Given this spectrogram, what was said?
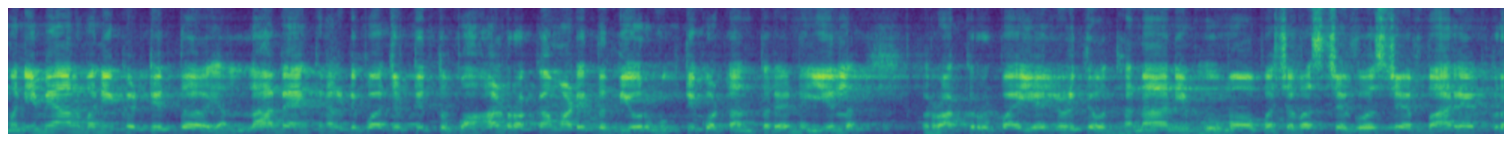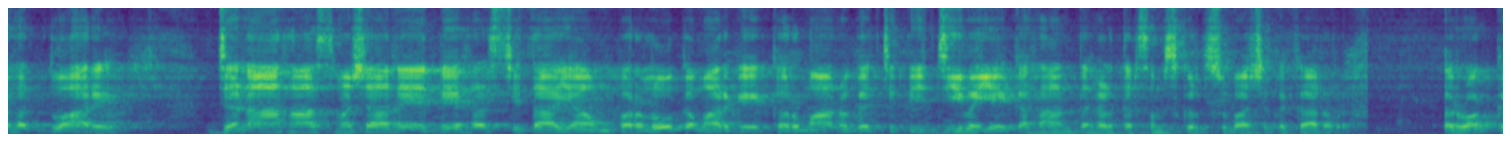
ಮನಿ ಮ್ಯಾಲ ಮನಿ ಕಟ್ಟಿದ್ದ ಎಲ್ಲ ಬ್ಯಾಂಕಿನಾಗ ಡಿಪಾಸಿಟ್ ಇತ್ತು ಭಾಳ ರೊಕ್ಕ ಮಾಡಿದ್ದ ದೇವ್ರು ಮುಕ್ತಿ ಕೊಟ್ಟ ಅಂತಾರೇನು ಇಲ್ಲ. ರೊಕ್ಕ ರೂಪಾಯಿ ಎಲ್ಲಿ ಉಳಿತೇವೆ? ಧನಾನಿ ಭೂಮೋ ಪಶವಶ್ಚ ಗೋಷ್ಠೆ ಬಾರ್ಯ ಗೃಹದ್ವಾರೆ. ಜನಾಹ ಸ್ಮಶಾನೆ ದೇಹಶ್ಚಿತಾಯಾಮ್ ಪರಲೋಕ ಮಾರ್ಗೆ ಕರ್ಮಾನುಗಚ್ಚತಿ ಜೀವ ಏಕಃ ಅಂತ ಹೇಳ್ತಾರೆ ಸಂಸ್ಕೃತ ಸುಭಾಷಿತಕಾರರು. ರೊಕ್ಕ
